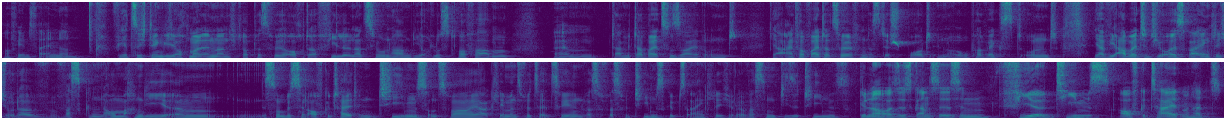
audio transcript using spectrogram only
auf jeden Fall ändern. Wird sich, denke ich, auch mal ändern. Ich glaube, dass wir auch da viele Nationen haben, die auch Lust drauf haben, ähm, da mit dabei zu sein und ja, einfach weiterzuhelfen, dass der Sport in Europa wächst. Und ja, wie arbeitet die Äußere eigentlich oder was genau machen die? Ähm, ist so ein bisschen aufgeteilt in Teams und zwar, ja, Clemens wird erzählen, was, was für Teams gibt es eigentlich oder was sind diese Teams? Genau, also das Ganze ist in vier Teams aufgeteilt. Man hat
